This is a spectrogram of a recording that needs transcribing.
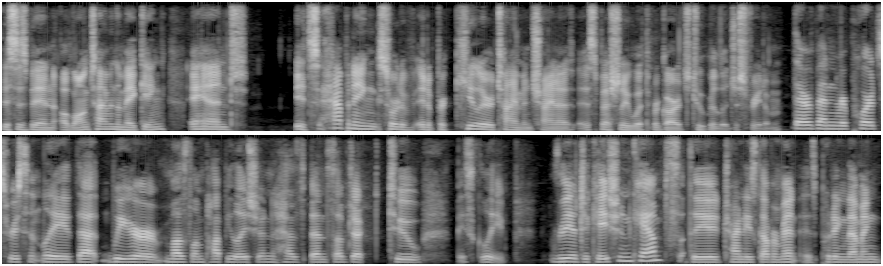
this has been a long time in the making. And it's happening sort of at a peculiar time in China, especially with regards to religious freedom. There have been reports recently that Uyghur Muslim population has been subject to basically re-education camps. The Chinese government is putting them in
